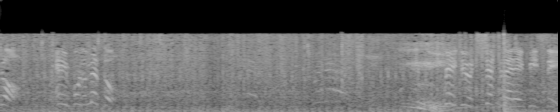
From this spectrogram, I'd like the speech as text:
That Aim for the missile. we doing shit to that APC.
